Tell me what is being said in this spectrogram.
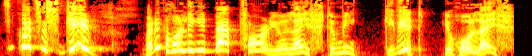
So God says, give. What are you holding it back for? Your life to me. Give it. Your whole life.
